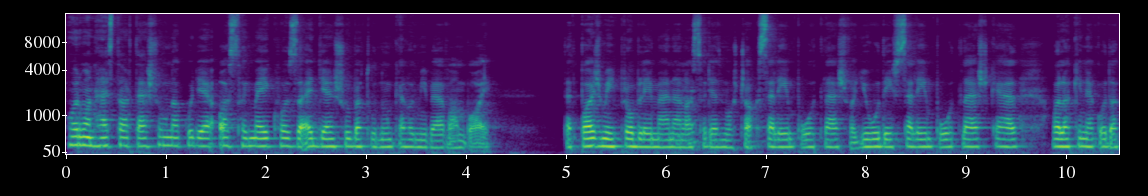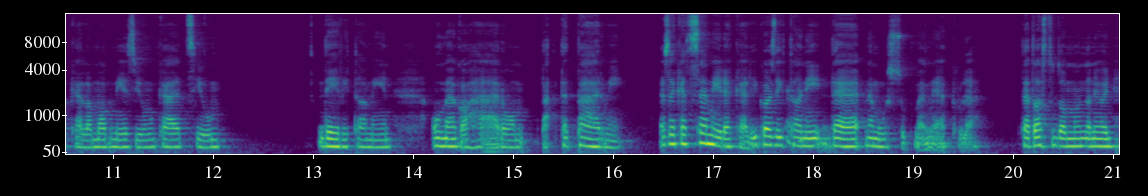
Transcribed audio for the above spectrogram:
hormonháztartásunknak ugye az, hogy melyik hozza egyensúlyba, tudnunk kell, hogy mivel van baj. Tehát pajzsmény problémánál az, hogy ez most csak szelénpótlás, vagy jód és szelénpótlás kell, valakinek oda kell a magnézium, kálcium, D-vitamin, omega-3, tehát bármi. Ezeket személyre kell igazítani, de nem ússzuk meg nélküle. Tehát azt tudom mondani, hogy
